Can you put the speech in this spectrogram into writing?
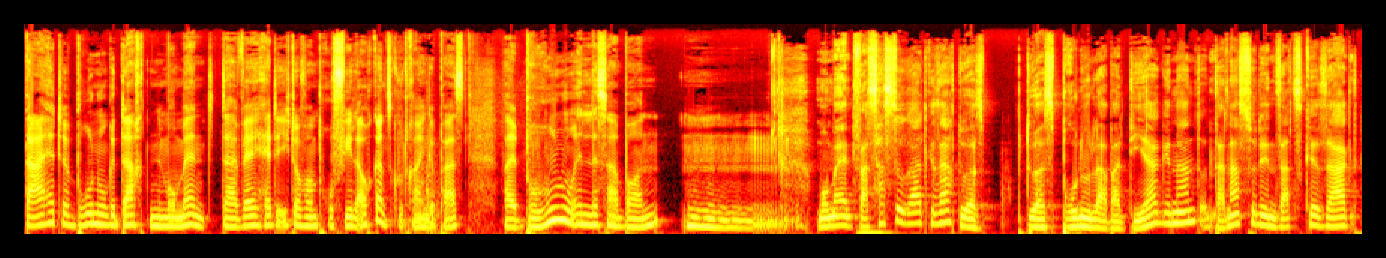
da hätte Bruno gedacht, einen Moment, da wär, hätte ich doch vom Profil auch ganz gut reingepasst, weil Bruno in Lissabon, hm, Moment, was hast du gerade gesagt? Du hast, du hast Bruno Labbadia genannt und dann hast du den Satz gesagt,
